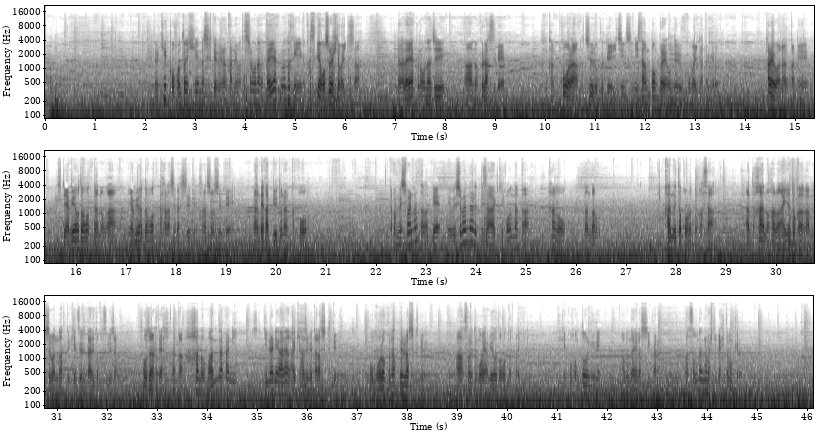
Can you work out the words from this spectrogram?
結構本当に危険らしくてねなんかね私もなんか大学の時にかすげえ面白い人がいてさなんか大学の同じあのクラスでなんかコーラ中毒で1日に3本くらい飲んでる子がいたんだけど彼はなんかねちょっとやめようと思ったのがやめようと思った話がしてて話をしててなんでかっていうとなんかこうなんか虫歯になったんだって。で虫歯になるってさ基本なんか歯のなんだろう噛むところとかさあと歯の歯の間とかが虫歯になって削れたりとかするじゃん。そうじゃなくてなんか歯の真ん中にいきなり穴が開き始めたらしくてもう脆くなってるらしくてああそれでもうやめようと思ったとか言ってる結構本当にね危ないらしいから。まあそんなに飲む人いないと思うけど。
